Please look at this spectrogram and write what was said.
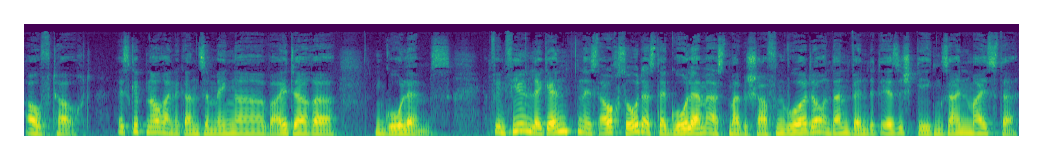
auftaucht. Es gibt noch eine ganze Menge weiterer Golems. In vielen Legenden ist auch so, dass der Golem erstmal geschaffen wurde und dann wendet er sich gegen seinen Meister.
